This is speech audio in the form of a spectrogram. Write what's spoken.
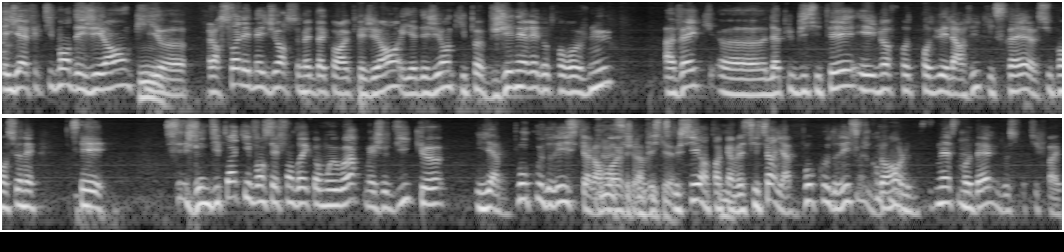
Et il y a effectivement des géants qui, mmh. euh, alors soit les majors se mettent d'accord avec les géants, et il y a des géants qui peuvent générer d'autres revenus avec euh, la publicité et une offre de produits élargie qui serait subventionnée. C'est je ne dis pas qu'ils vont s'effondrer comme WeWork, mais je dis que il y a beaucoup de risques. Alors ouais, moi, je investi aussi en tant qu'investisseur. Il y a beaucoup de risques dans le business model de Spotify.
